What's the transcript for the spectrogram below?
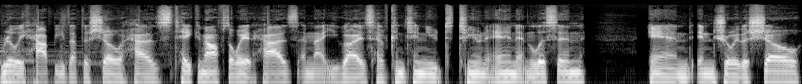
really happy that the show has taken off the way it has and that you guys have continued to tune in and listen and enjoy the show.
